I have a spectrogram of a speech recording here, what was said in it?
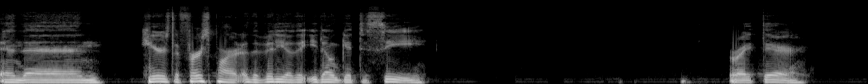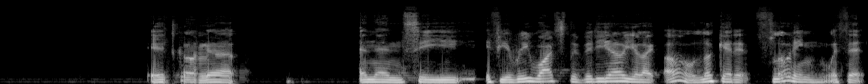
And then here's the first part of the video that you don't get to see. Right there. It's going up. And then see, if you rewatch the video, you're like, oh, look at it floating with it.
